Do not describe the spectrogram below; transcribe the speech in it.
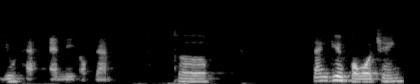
you have any of them. So thank you for watching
